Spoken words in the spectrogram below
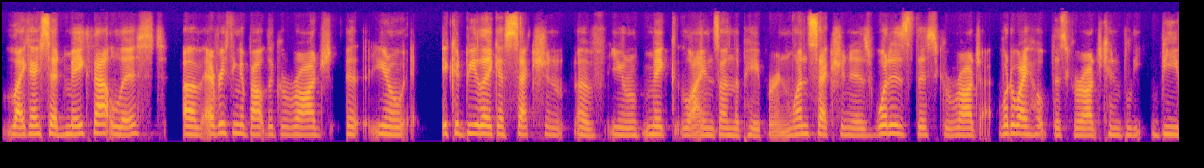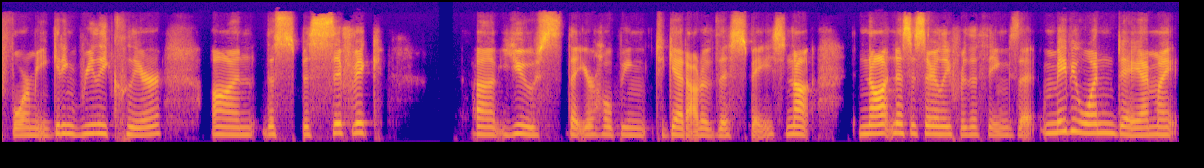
like i said make that list of everything about the garage uh, you know it could be like a section of you know make lines on the paper and one section is what is this garage what do i hope this garage can be for me? Getting really clear on the specific uh, use that you're hoping to get out of this space. Not not necessarily for the things that maybe one day i might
